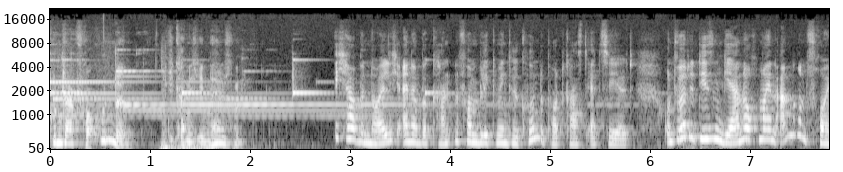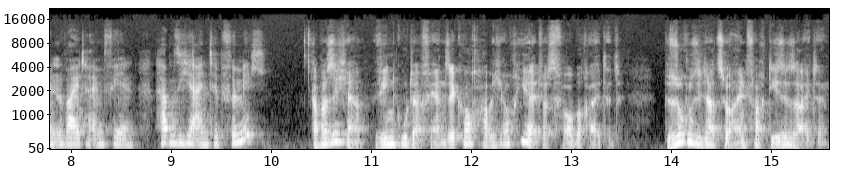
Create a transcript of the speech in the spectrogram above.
Guten Tag, Frau Kunde. Wie kann ich Ihnen helfen? Ich habe neulich einer Bekannten vom Blickwinkel Kunde Podcast erzählt und würde diesen gerne auch meinen anderen Freunden weiterempfehlen. Haben Sie hier einen Tipp für mich? Aber sicher, wie ein guter Fernsehkoch habe ich auch hier etwas vorbereitet. Besuchen Sie dazu einfach diese Seite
